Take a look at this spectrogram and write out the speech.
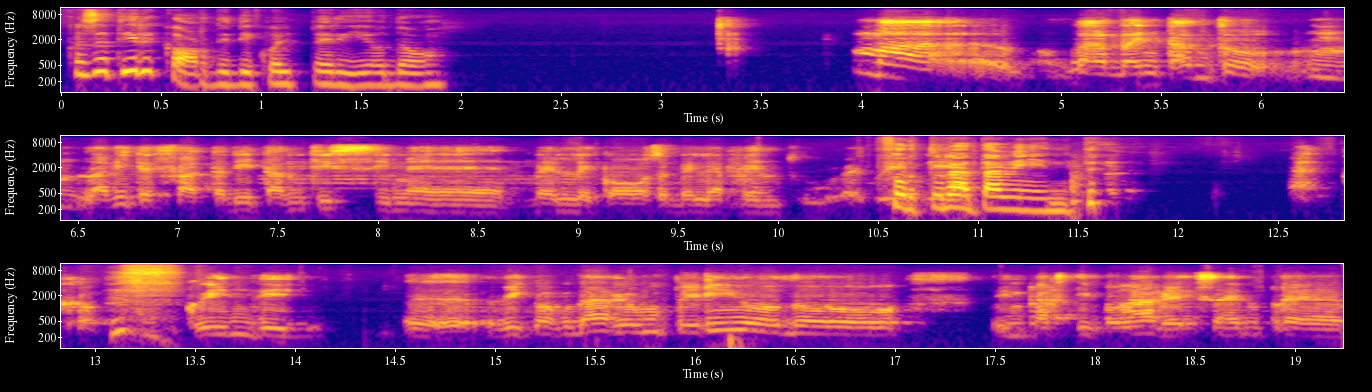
Cosa ti ricordi di quel periodo? Ma guarda, intanto mh, la vita è fatta di tantissime belle cose, belle avventure, quindi Fortunatamente. ecco, quindi eh, ricordare un periodo in particolare sempre,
